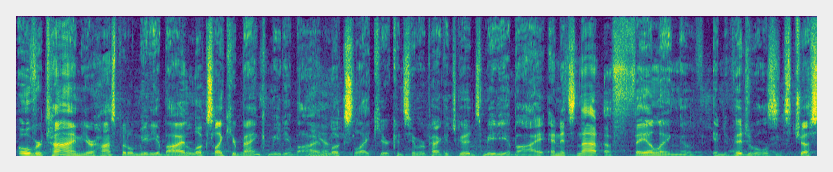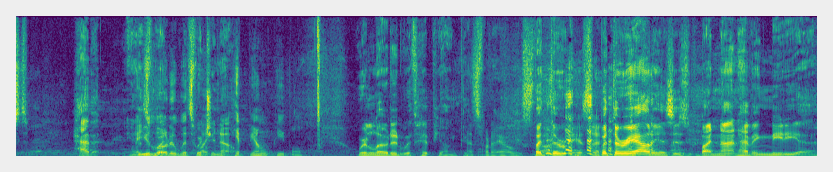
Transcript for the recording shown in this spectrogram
over time, your hospital media buy looks like your bank media buy, yeah. looks like your consumer packaged goods media buy, and it's not a failing of individuals; it's just habit. You know, Are you loaded what, with what like you know. hip young people? We're loaded with hip young people. That's what I always. But the but the reality is, is by not having media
